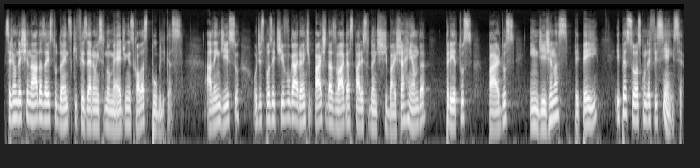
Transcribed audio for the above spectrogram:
sejam destinadas a estudantes que fizeram ensino médio em escolas públicas. Além disso, o dispositivo garante parte das vagas para estudantes de baixa renda, pretos, pardos, indígenas, PPI, e pessoas com deficiência.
